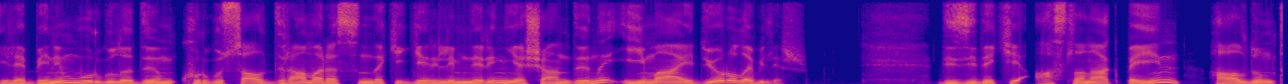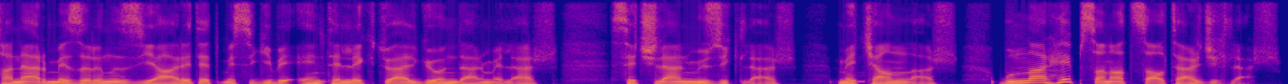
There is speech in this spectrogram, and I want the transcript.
ile benim vurguladığım kurgusal dram arasındaki gerilimlerin yaşandığını ima ediyor olabilir. Dizideki Aslan Akbey'in Haldun Taner mezarını ziyaret etmesi gibi entelektüel göndermeler, seçilen müzikler, mekanlar, bunlar hep sanatsal tercihler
